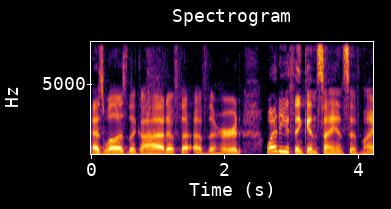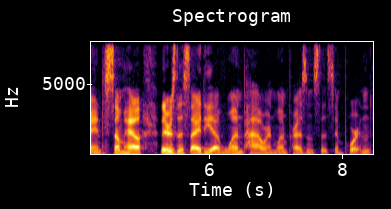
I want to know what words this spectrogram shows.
as well as the god of the, of the herd. Why do you think in science of mind somehow there's this idea of one power and one presence that's important?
